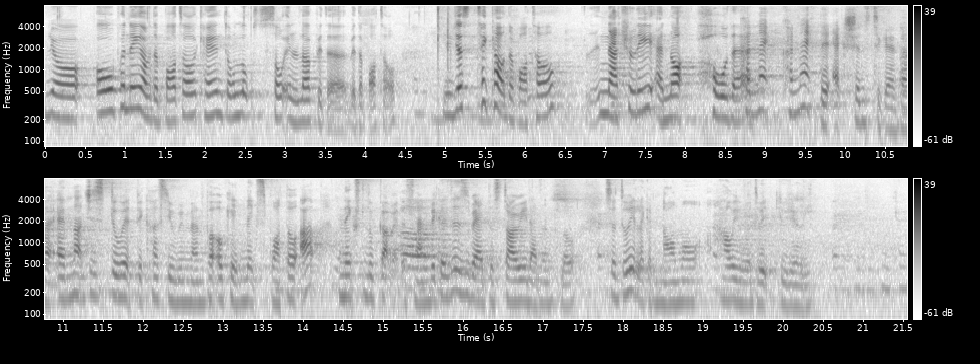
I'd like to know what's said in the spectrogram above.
Your opening of the bottle, can don't look so in love with the with the bottle. You just take out the bottle naturally and not hold there. Connect, connect the actions together and not just do it because you remember, okay, next bottle up, next look up at the sun, because this is where the story doesn't flow. So do it like a normal, how you would do it usually. Okay.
